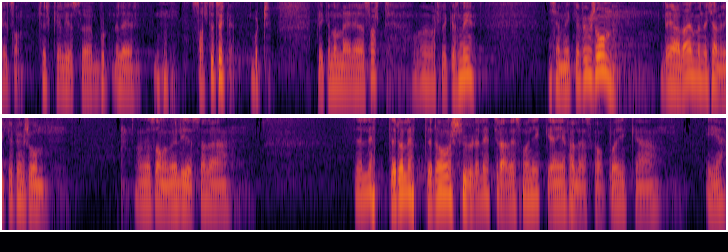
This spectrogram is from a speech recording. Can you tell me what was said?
Litt sånn. Tørker lyset bort, eller saltet tørker bort. Det blir ikke noe mer salt. og i hvert fall ikke så mye. Det kommer ikke i funksjon. Det er der, men det kommer ikke i funksjon. Og Det samme med lyset. det det er lettere og lettere å skjule litt tror jeg, hvis man ikke er i fellesskapet og ikke er.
